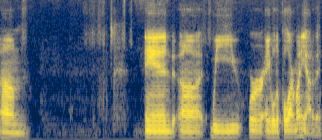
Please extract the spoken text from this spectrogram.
um and uh, we were able to pull our money out of it.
